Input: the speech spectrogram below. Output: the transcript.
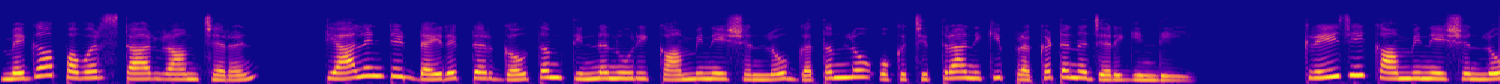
Mega power star Ram Charan talented director Gautam Tinnanuri కాంబినేషన్లో గతంలో ఒక చిత్రానికి ప్రకటన జరిగింది. క్రేజీ కాంబినేషన్లో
